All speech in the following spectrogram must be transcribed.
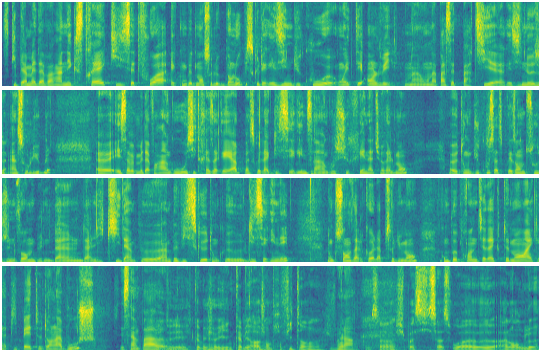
ce qui permet d'avoir un extrait qui, cette fois, est complètement soluble dans l'eau, puisque les résines, du coup, euh, ont été enlevées. On n'a on pas cette partie euh, résineuse insoluble. Euh, et ça permet d'avoir un goût aussi très agréable, parce que la glycérine, ça a un goût sucré naturellement. Euh, donc du coup, ça se présente sous une forme d'un liquide un peu, un peu visqueux, donc euh, glycériné, donc sans alcool absolument, qu'on peut prendre directement avec la pipette dans la bouche. C'est sympa. Attendez, Comme il y a une caméra, j'en profite. hein. Je Voilà. Comme ça, je sais pas si ça se voit euh, à l'angle.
